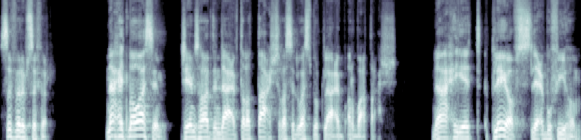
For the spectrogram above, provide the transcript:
صفر بصفر. ناحية مواسم جيمس هاردن لاعب 13 راسل ويستبروك لاعب 14 ناحية playoffs لعبوا فيهم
